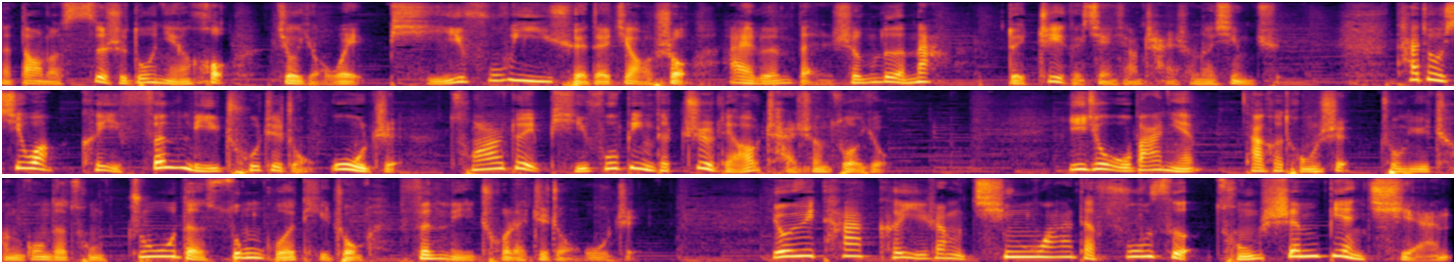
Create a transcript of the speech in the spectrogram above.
那到了四十多年后，就有位皮肤医学的教授艾伦本生勒纳对这个现象产生了兴趣，他就希望可以分离出这种物质，从而对皮肤病的治疗产生作用。一九五八年，他和同事终于成功的从猪的松果体中分离出了这种物质。由于它可以让青蛙的肤色从深变浅，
